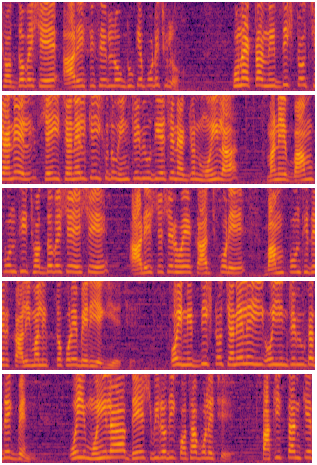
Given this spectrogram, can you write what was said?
ছদ্মবেশে আরএসএস এর লোক ঢুকে পড়েছিল? কোনো একটা নির্দিষ্ট চ্যানেল সেই চ্যানেলকেই শুধু ইন্টারভিউ দিয়েছেন একজন মহিলা। মানে বামপন্থী ছদ্মবেশে এসে আরএসএস এর হয়ে কাজ করে বামপন্থীদের কালিমা লিপ্ত করে বেরিয়ে গিয়েছে। ওই নির্দিষ্ট চ্যানেলেই ওই ইন্টারভিউটা দেখবেন। ওই মহিলা দেশ বিরোধী কথা বলেছে পাকিস্তানকে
